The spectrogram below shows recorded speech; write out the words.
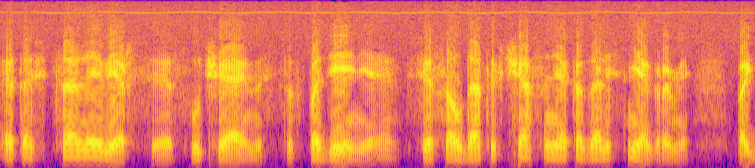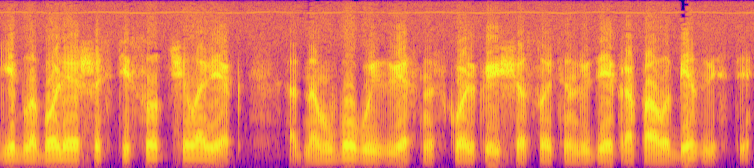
«Это официальная версия, случайность, совпадение. Все солдаты в час они оказались неграми. Погибло более 600 человек. Одному богу известно, сколько еще сотен людей пропало без вести,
